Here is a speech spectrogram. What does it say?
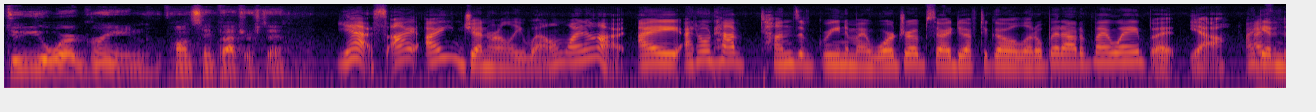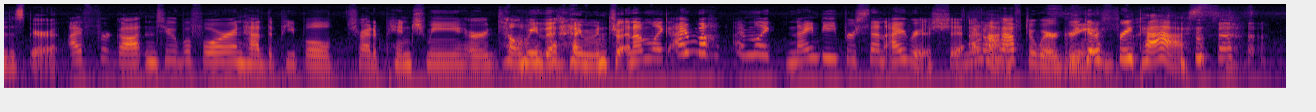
Do you wear green on St. Patrick's Day? Yes, I, I generally will. Why not? I, I don't have tons of green in my wardrobe, so I do have to go a little bit out of my way. But yeah, I get into the spirit. I've forgotten to before and had the people try to pinch me or tell me that I'm in. And I'm like, I'm a, I'm like 90% Irish. I don't have to wear green. You get a free pass.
